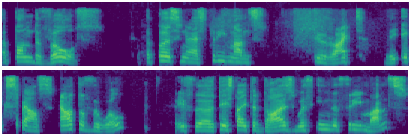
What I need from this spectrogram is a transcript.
upon divorce, a person has three months to write the ex spouse out of the will. If the testator dies within the three months,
